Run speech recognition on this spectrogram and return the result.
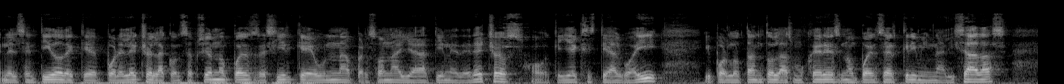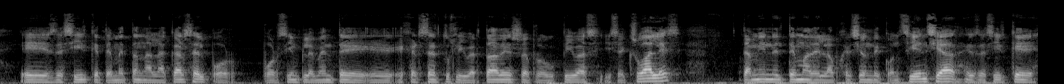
en el sentido de que por el hecho de la concepción no puedes decir que una persona ya tiene derechos o que ya existe algo ahí y por lo tanto las mujeres no pueden ser criminalizadas es decir que te metan a la cárcel por, por simplemente eh, ejercer tus libertades reproductivas y sexuales también el tema de la objeción de conciencia es decir que,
